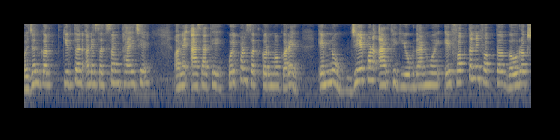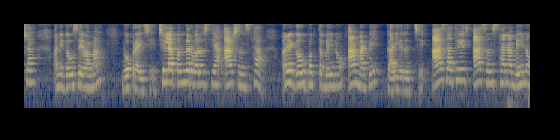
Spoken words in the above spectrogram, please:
ભજન કર, કીર્તન અને સત્સંગ થાય છે અને આ સાથે કોઈ પણ સત્કર્મ કરે, એમનું જે પણ આર્થિક યોગદાન હોય એ ફક્ત ને ફક્ત ગૌરક્ષા અને ગૌસેવામાં વપરાય છે. છેલ્લા પંદર વર્ષથી આ સંસ્થા અને ગૌભક્ત બહેનો આ માટે કાર્યરત છે. આ સાથે જ આ સંસ્થાના બહેનો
